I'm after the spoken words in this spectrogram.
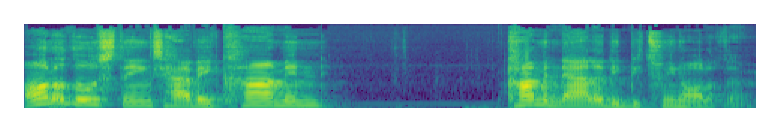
All of those things have a common commonality between all of them.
